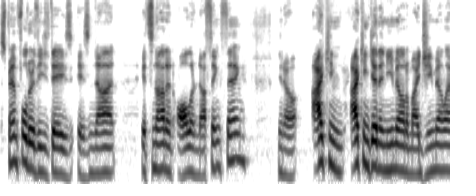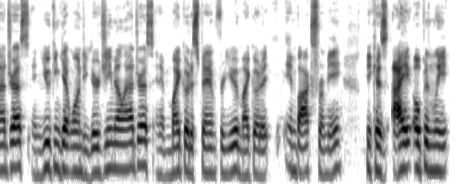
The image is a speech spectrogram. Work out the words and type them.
spam folder these days is not it's not an all or nothing thing. You know, I can I can get an email to my Gmail address and you can get one to your Gmail address and it might go to spam for you, it might go to inbox for me because I openly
